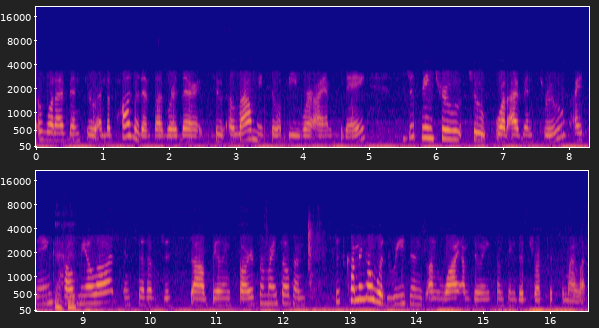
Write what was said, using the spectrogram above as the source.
of what I've been through and the positives that were there to allow me to be where I am today, just being true to what I've been through, I think, helped me a lot instead of just uh, feeling sorry for myself and just coming up with reasons on why I'm doing something destructive to my life.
